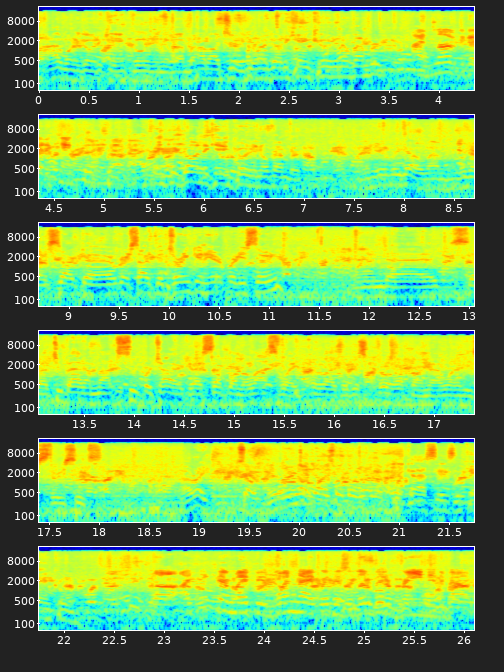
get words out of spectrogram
I want to go to Cancun in November. How about you? You want to go to Cancun in November? I'd love to go to Cancun in November. I think you're going to Cancun in November. And here we go. Um, we're gonna start. Uh, we're gonna start the drinking here pretty soon. And uh, it's uh, too bad I'm not super tired because I slept on the last flight. Otherwise, I just curl up on uh, one of these three seats. All right. So why don't you tell us what the weather forecast is in Cancun? Well, I think there might be one night where there's a little bit of rain in about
